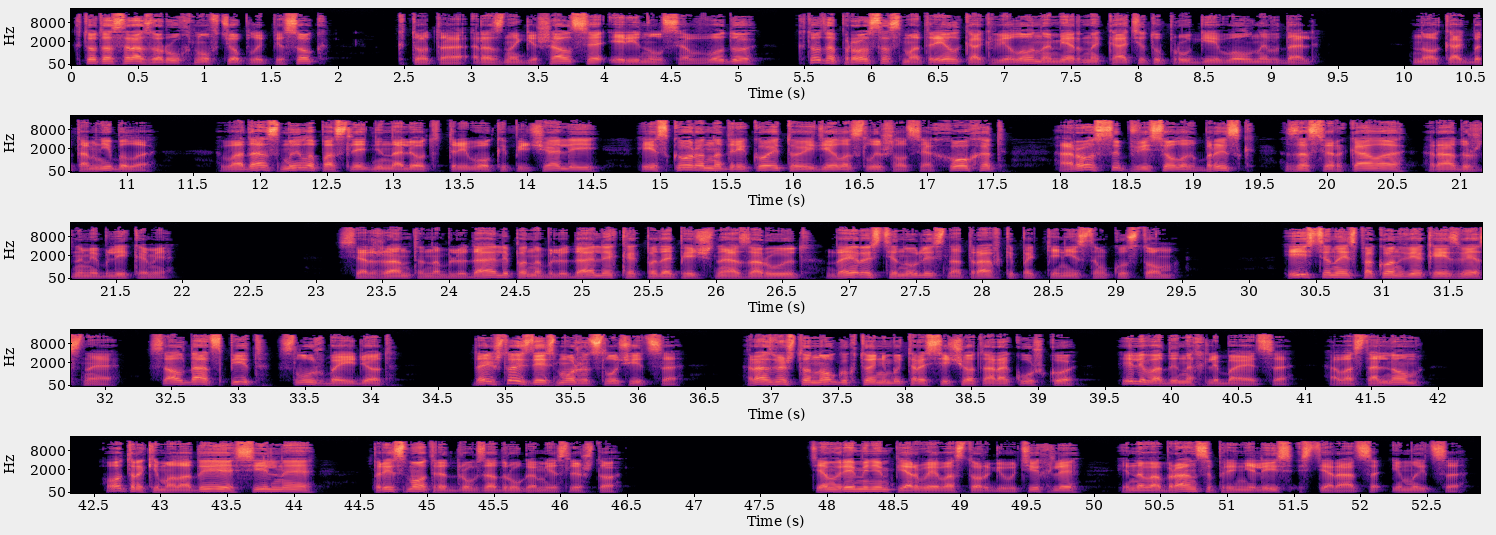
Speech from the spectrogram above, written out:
Кто-то сразу рухнул в теплый песок, кто-то разногишался и ринулся в воду, кто-то просто смотрел, как вело намерно катит упругие волны вдаль. Но, как бы там ни было, вода смыла последний налет тревог и печалей, и скоро над рекой то и дело слышался хохот, а россыпь веселых брызг засверкала радужными бликами. Сержанты наблюдали, понаблюдали, как подопечные озоруют, да и растянулись на травке под тенистым кустом. Истина испокон века известная. Солдат спит, служба идет. Да и что здесь может случиться? Разве что ногу кто-нибудь рассечет о ракушку или воды нахлебается, а в остальном отроки молодые, сильные, присмотрят друг за другом, если что. Тем временем первые восторги утихли, и новобранцы принялись стираться и мыться.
